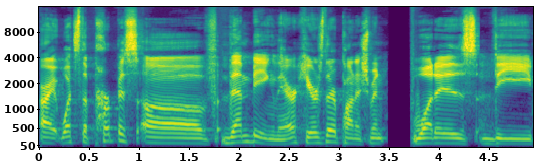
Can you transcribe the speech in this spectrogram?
all right what's the purpose of them being there? Here's their punishment What is the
